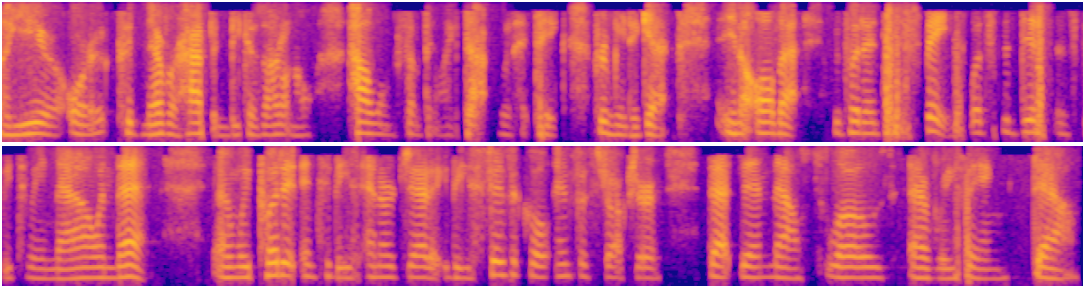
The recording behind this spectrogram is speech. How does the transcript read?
a year or it could never happen because I don't know how long something like that would take for me to get. You know, all that. We put into space. What's the distance between now and then? And we put it into these energetic, these physical infrastructure that then now slows everything down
